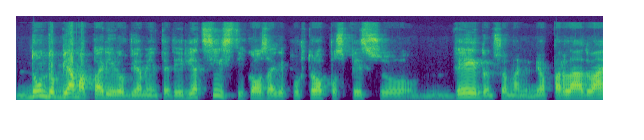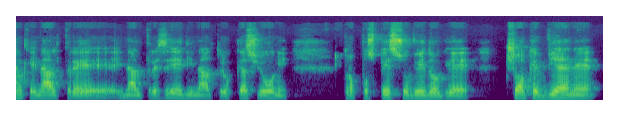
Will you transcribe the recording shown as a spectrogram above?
Non dobbiamo apparire ovviamente dei piazzisti, cosa che purtroppo spesso vedo, insomma, ne ho parlato anche in altre, in altre sedi, in altre occasioni, troppo spesso vedo che ciò che viene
